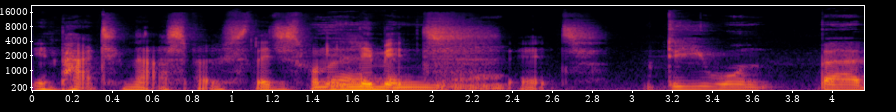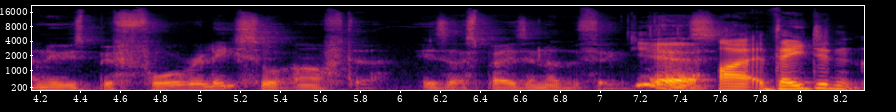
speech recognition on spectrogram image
impacting that. I suppose they just want to limit and- it. do you want bad news before release or after? Is I suppose another thing. Yeah. Uh, they didn't.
